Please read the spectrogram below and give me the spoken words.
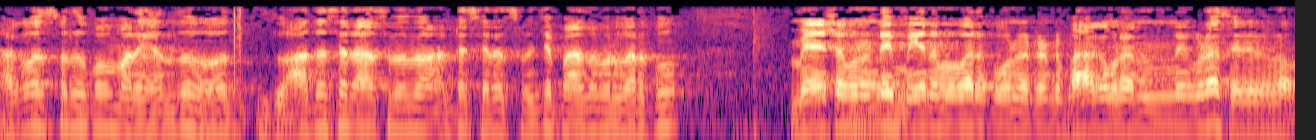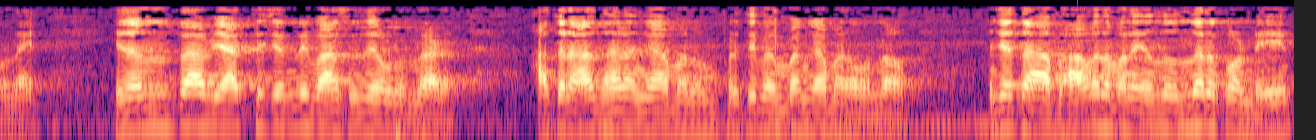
భగవత్ స్వరూపం మన ఎందు ద్వాదశ రాశులలో అంటే శిరస్సు నుంచి పాదముల వరకు మేషము నుండి మీనము వరకు ఉన్నటువంటి భాగములన్నీ కూడా శరీరంలో ఉన్నాయి. ఇదంతా వ్యాప్తి చెంది వాసుదేవుడు ఉన్నాడు. అతని ఆధారంగా మనం ప్రతిబింబంగా మనం ఉన్నాం. అంచేత ఆ భావన మన ఎందు ఉందనుకోండి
